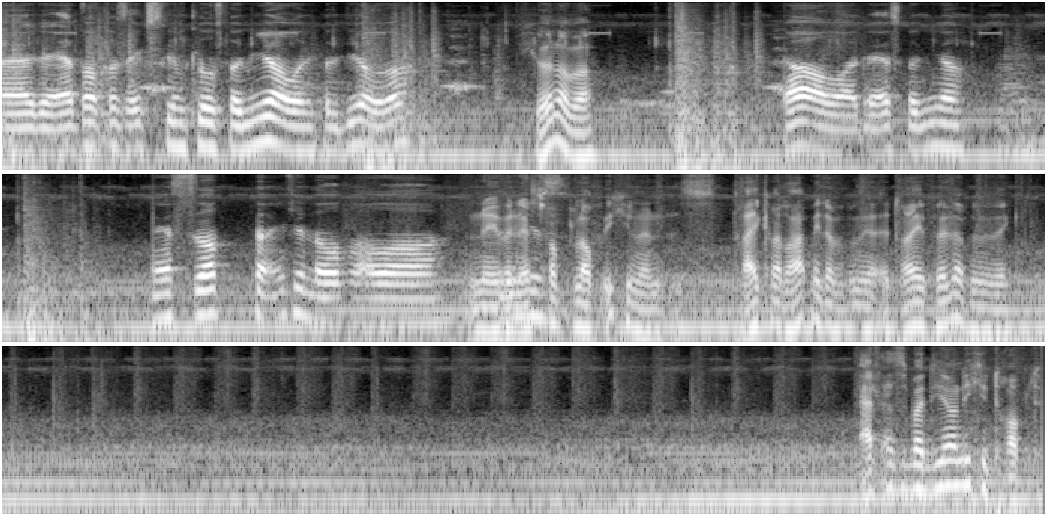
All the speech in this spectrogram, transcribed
Äh, der Airdrop ist extrem close bei mir, aber nicht bei dir, oder? Ich höre aber. Ja, aber der ist bei mir. Wenn es droppt, kann ich hinlaufen, aber... Nee, wenn er es- droppt, laufe ich hin. Dann ist drei Quadratmeter von mir, äh, drei Felder von mir weg. Er hat also bei dir noch nicht getroppt.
